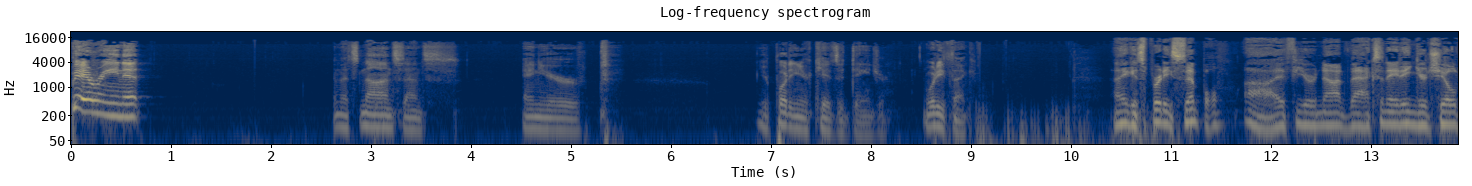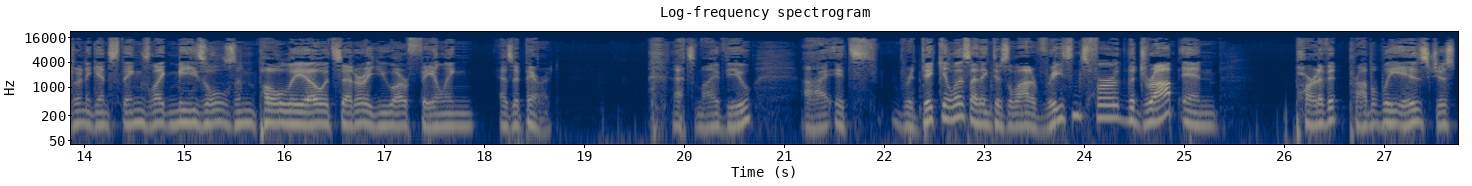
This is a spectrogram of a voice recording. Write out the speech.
burying it. And that's nonsense. And you're you're putting your kids in danger. What do you think? I think it's pretty simple. Uh, if you're not vaccinating your children against things like measles and polio, et cetera, you are failing as a parent. That's my view. Uh, it's ridiculous. I think there's a lot of reasons for the drop, and part of it probably is just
